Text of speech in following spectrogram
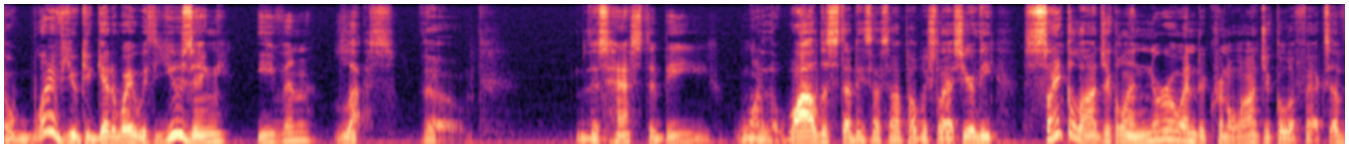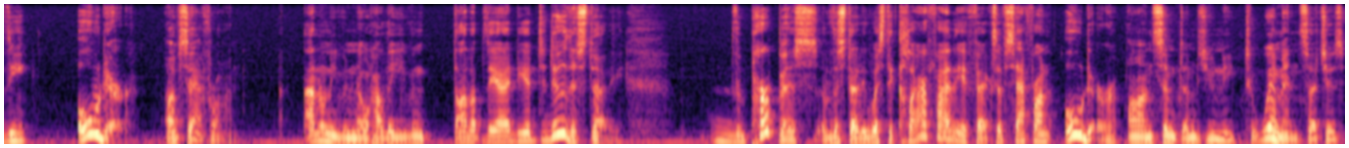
But what if you could get away with using even less, though? This has to be one of the wildest studies I saw published last year, the psychological and neuroendocrinological effects of the odor of saffron. I don't even know how they even thought up the idea to do the study the purpose of the study was to clarify the effects of saffron odor on symptoms unique to women, such as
